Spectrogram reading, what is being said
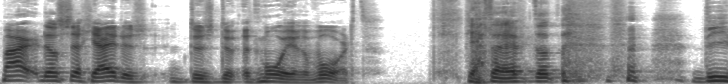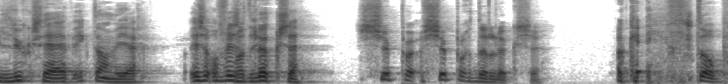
Maar dan zeg jij dus, dus de, het mooiere woord. Ja, dat heb, dat, die luxe heb ik dan weer. Is, of is Wat- het luxe? Super, super deluxe. Oké, top.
